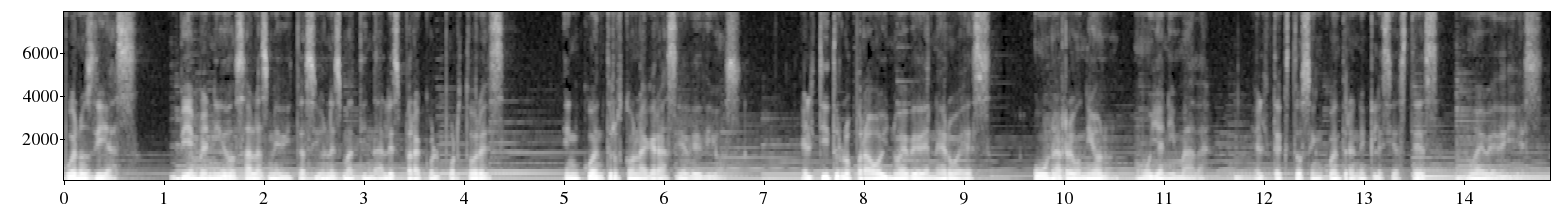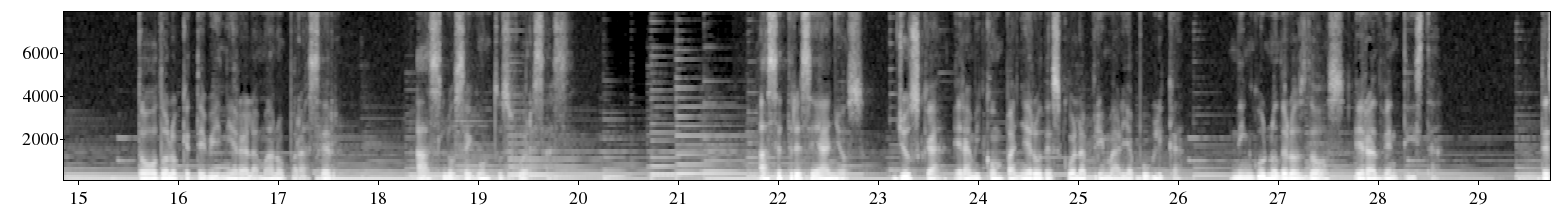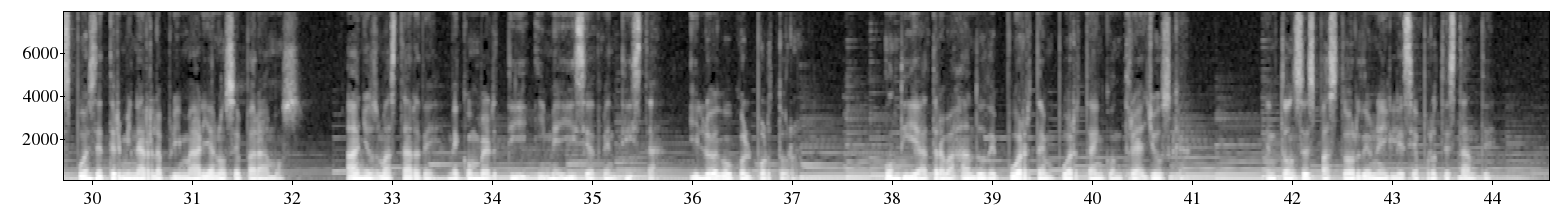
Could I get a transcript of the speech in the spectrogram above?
Buenos días, bienvenidos a las meditaciones matinales para colportores, Encuentros con la Gracia de Dios. El título para hoy 9 de enero es Una reunión muy animada. El texto se encuentra en Eclesiastés 9:10. Todo lo que te viniera a la mano para hacer, hazlo según tus fuerzas. Hace 13 años, Yuska era mi compañero de escuela primaria pública. Ninguno de los dos era adventista. Después de terminar la primaria nos separamos. Años más tarde me convertí y me hice adventista y luego colportor. Un día trabajando de puerta en puerta encontré a Yuska, entonces pastor de una iglesia protestante.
